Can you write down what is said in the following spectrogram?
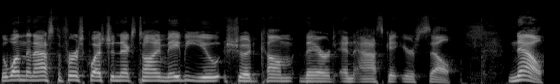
the one that asks the first question next time, maybe you should come there and ask it yourself. Now,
